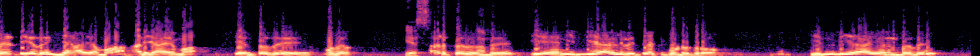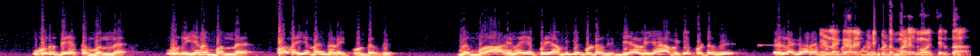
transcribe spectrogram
வேண்டியது நியாயமா அநியாயமா என்பது முதல். எஸ் அடுத்தது வந்து ஏன் இந்தியாவில் இதை பேசிக் கொண்டிருக்கிறோம்? இந்தியா என்பது ஒரு தேசம் அல்ல ஒரு இனம் அல்ல பல இனங்களை கொண்டது. இந்த மாநிலம் எப்படி அமைக்கப்பட்டது? இந்தியாவில ஏன் அமைக்கப்பட்டது? வெள்ளக்காரன் வெள்ளக்காரன் இப்படிப்பட்ட மாநிலம் வச்சிருந்தான்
